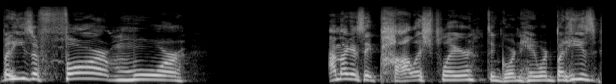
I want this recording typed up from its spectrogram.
But he's a far more I'm not going to say polished player than Gordon Hayward, but he's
